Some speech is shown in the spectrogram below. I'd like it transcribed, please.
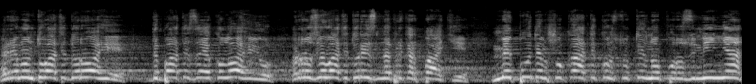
ремонтувати дороги, дбати за екологію, розвивати туризм на Прикарпатті. Ми будемо шукати конструктивного порозуміння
